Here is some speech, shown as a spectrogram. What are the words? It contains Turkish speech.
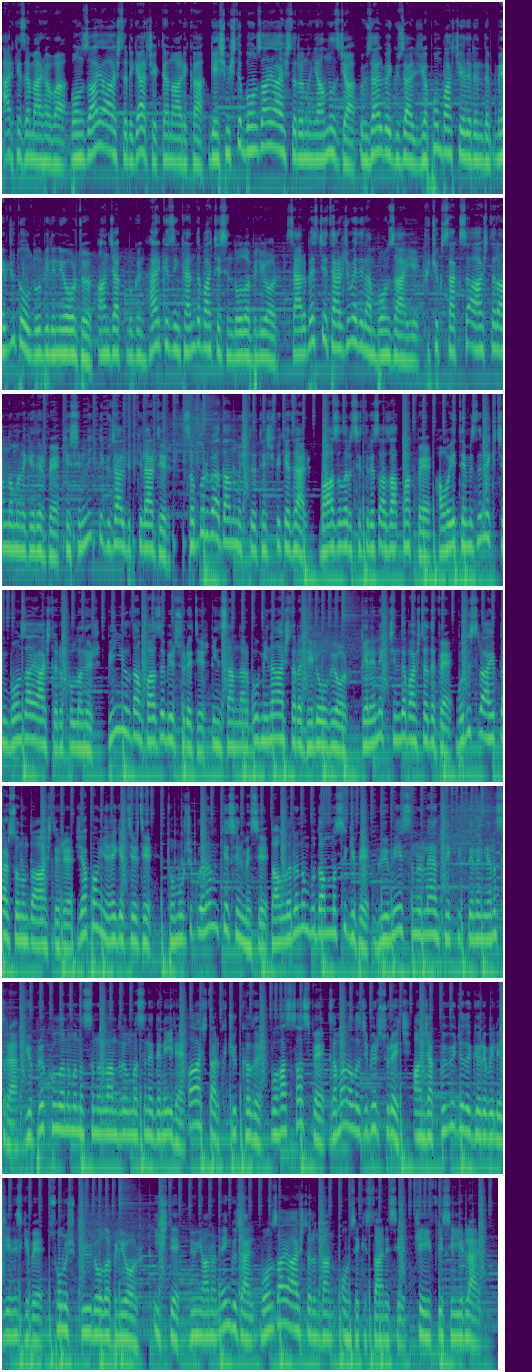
Herkese merhaba. Bonsai ağaçları gerçekten harika. Geçmişte bonsai ağaçlarının yalnızca özel ve güzel Japon bahçelerinde mevcut olduğu biliniyordu. Ancak bugün herkesin kendi bahçesinde olabiliyor. Serbestçe tercüme edilen bonsai, küçük saksı ağaçları anlamına gelir ve kesinlikle güzel bitkilerdir. Sabır ve adanmışlığı teşvik eder. Bazıları stresi azaltmak ve havayı temizlemek için bonsai ağaçları kullanır. Bin yıldan fazla bir süredir insanlar bu mini ağaçlara deli oluyor. Gelenek Çin'de başladı ve Budist rahipler sonunda ağaçları Japonya'ya getirdi. Tomurcukların kesilmesi, dallarının budanması gibi büyümeyi sınırlayan tekniklerin yanı sıra gübre kullanımının sınırlandırılması nedeniyle ağaçlar küçük kalır. Bu hassas ve zaman alıcı bir süreç. Ancak bu videoda görebileceğiniz gibi sonuç büyülü olabiliyor. İşte dünyanın en güzel bonsai ağaçlarından 18 tanesi. Keyifli seyirler.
